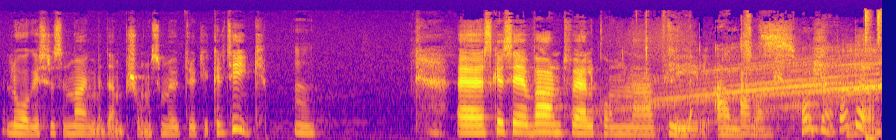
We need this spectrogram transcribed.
logiskt resonemang med den personen som uttrycker kritik. Mm. Eh, ska vi säga varmt välkomna till, Till Ansvarspodden.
